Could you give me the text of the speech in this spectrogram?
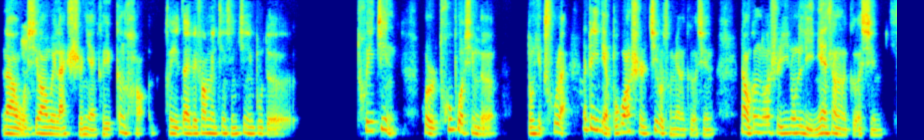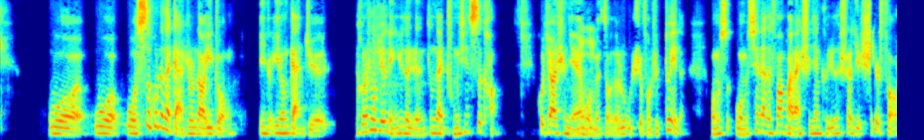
那我希望未来十年可以更好，可以在这方面进行进一步的。推进或者突破性的东西出来，那这一点不光是技术层面的革新，那我更多是一种理念上的革新。我我我似乎正在感受到一种一种一种感觉，合成生物学领域的人正在重新思考，过去二十年我们走的路是否是对的？我们所我们现在的方法来实现可学的设计是否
